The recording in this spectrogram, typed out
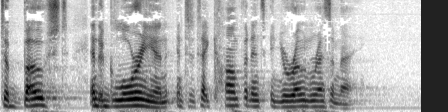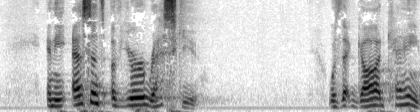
to boast and to glory in, and to take confidence in your own resume. And the essence of your rescue was that God came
